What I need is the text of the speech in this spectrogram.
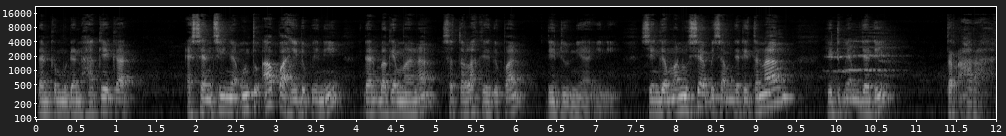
dan kemudian hakikat esensinya untuk apa hidup ini dan bagaimana setelah kehidupan di dunia ini. Sehingga manusia bisa menjadi tenang, hidupnya menjadi terarah.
